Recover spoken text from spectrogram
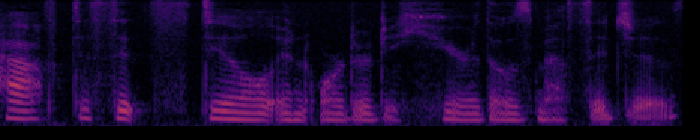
have to sit still in order to hear those messages.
